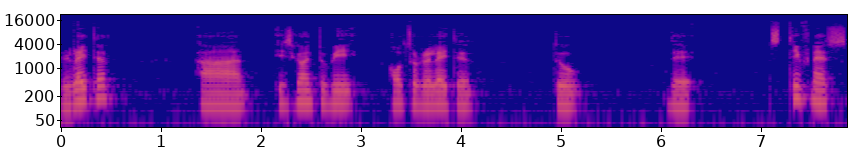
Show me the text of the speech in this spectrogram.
related and is going to be also related to the stiffness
